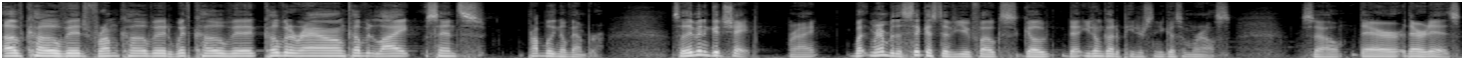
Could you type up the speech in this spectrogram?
of COVID, from COVID, with COVID, COVID around, COVID light since probably November. So they've been in good shape, right? But remember, the sickest of you folks go you don't go to Peterson, you go somewhere else. So there, there it is.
